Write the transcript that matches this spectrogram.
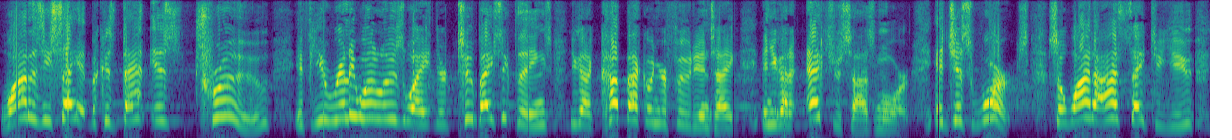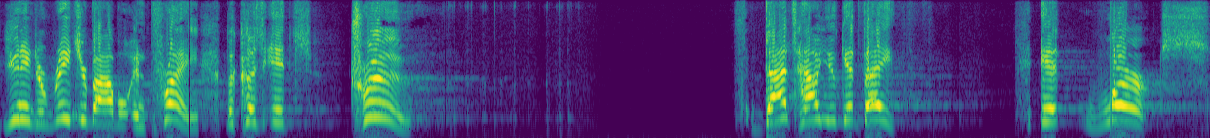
Why does he say it? Because that is true. If you really want to lose weight, there are two basic things. You got to cut back on your food intake and you got to exercise more. It just works. So why do I say to you, you need to read your Bible and pray because it's true. That's how you get faith. It works.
